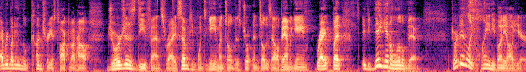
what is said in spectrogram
Everybody in the country has talked about how Georgia's defense, right, 17 points a game until this until this Alabama game, right? But if you dig in a little bit, Georgia didn't really play anybody all year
